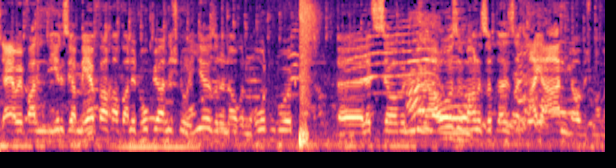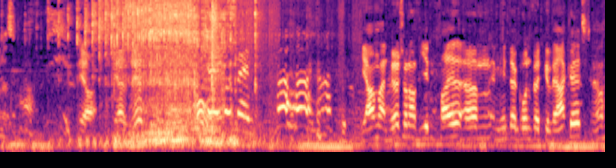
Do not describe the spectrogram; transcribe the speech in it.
Ja, ja, wir fahren jedes Jahr mehrfach auf Anetopia, nicht nur hier, sondern auch in Rotenburg. Äh, letztes Jahr waren wir in Lüdinghausen und machen das seit, seit drei Jahren, glaube ich, machen wir das. Ja, ja, sehr schön. Oh. Okay, Moment. Ja, man hört schon auf jeden Fall, ähm, im Hintergrund wird gewerkelt. Ja,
